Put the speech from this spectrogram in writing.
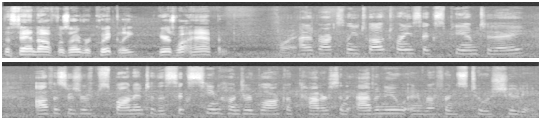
The standoff was over quickly. Here's what happened. At approximately 12:26 p.m. today, officers responded to the 1600 block of Patterson Avenue in reference to a shooting.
